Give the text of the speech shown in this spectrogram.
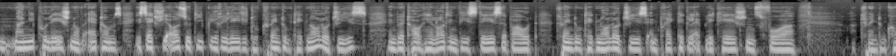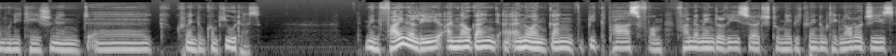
manipulation of atoms is actually also deeply related to quantum technologies. And we're talking a lot in these days about quantum technologies and practical applications for uh, quantum communication and uh, quantum computers. I mean, finally, I'm now going, I know I'm gone the big path from fundamental research to maybe quantum technologies.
